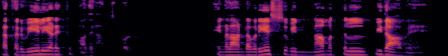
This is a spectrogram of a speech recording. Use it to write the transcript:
கத்தர் வேலி அடைத்து பாதுகாத்துக் கொள்ளும். எங்கள் ஆண்டவர் இயேசுவின் நாமத்தில் பிதாவே.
